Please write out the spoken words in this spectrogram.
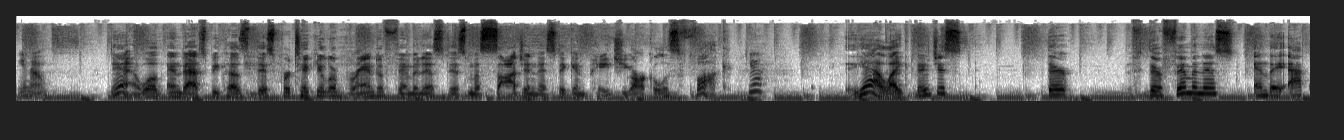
you know Yeah, well, and that's because this particular brand of feminist is misogynistic and patriarchal as fuck. yeah Yeah, like they're just they're they're feminist and they act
